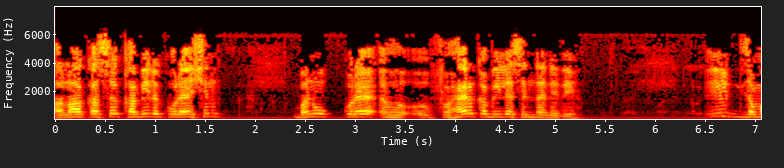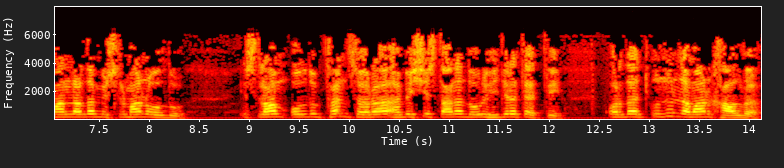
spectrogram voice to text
Alakası kabile Kureyş'in Banu Kure, Fuher kabilesinden idi. İlk zamanlarda Müslüman oldu. İslam olduktan sonra Habeşistan'a doğru hicret etti. Orada uzun zaman kaldı.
